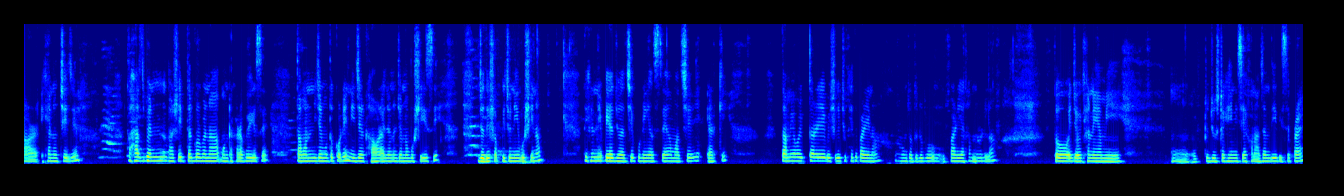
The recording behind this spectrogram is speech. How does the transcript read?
আর এখানে হচ্ছে যে, তো হাজব্যান্ড ভাষা ইফতার করবে না, মনটা খারাপ হয়ে গেছে। তো আমার নিজের মতো করে নিজের খাওয়ার আয়োজনের জন্য বসে গেছি যদিও সব কিছু নিয়ে বসি না এখানে পেঁয়াজু আছে, পুডিং আছে, আম আছে, আর কি। তো আমি আবার ইফতারে বেশি কিছু খেতে পারি না। যতটুকু পারি, আলহামদুলিল্লাহ। তো এই যে ওইখানে আমি একটু জুসটা খেয়ে নিয়েছি। এখন আজান দিয়ে দিছে প্রায়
